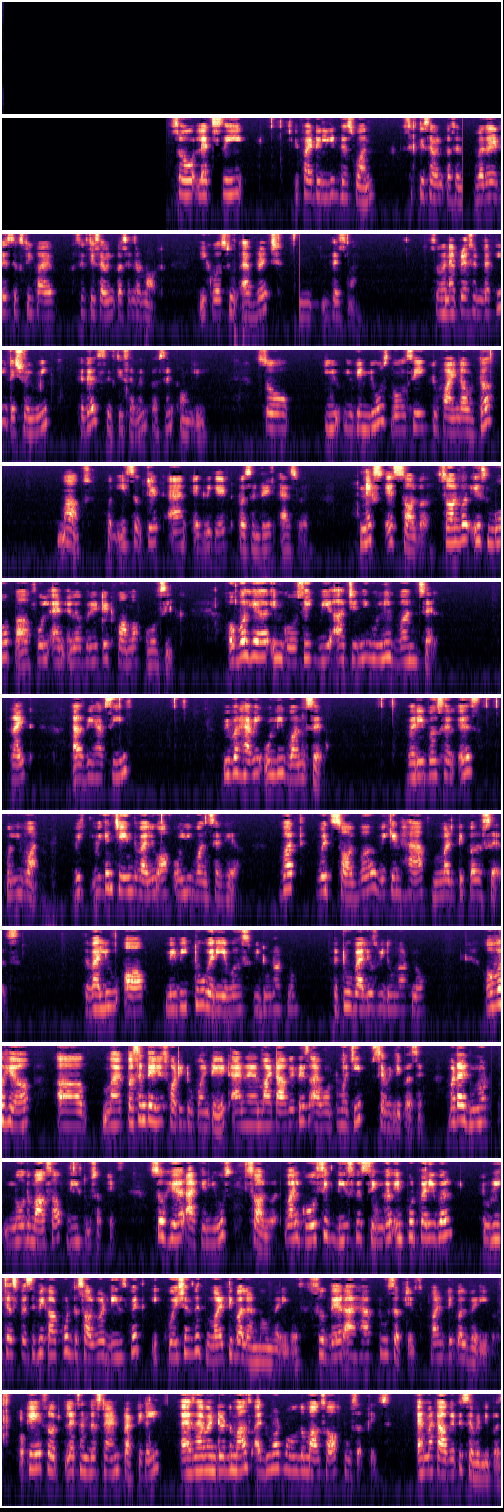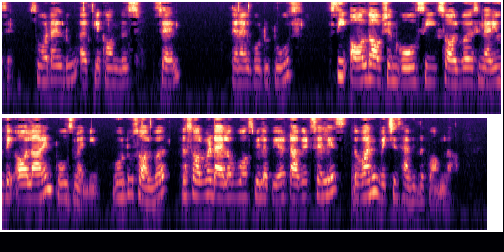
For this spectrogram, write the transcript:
So let's see if I delete this one 67% whether it is 65 67% or not equals to average this one. So when I press enter key, it is showing me it is 67% only. So you, you can use goal seek to find out the marks for each subject and aggregate percentage as well. Next is solver. Solver is more powerful and elaborated form of goal seek. Over here in goal seek, we are changing only one cell, right? As we have seen, we were having only one cell. Variable cell is only one. We, we can change the value of only one cell here. But with solver, we can have multiple cells. The value of maybe two variables we do not know. The two values we do not know. Over here, uh, my percentage is 42.8 and my target is I want to achieve 70%. But I do not know the marks of these two subjects. So here I can use solver. While GoalSeek deals with single input variable to reach a specific output, the solver deals with equations with multiple unknown variables. So there I have two subjects, multiple variables. Okay, so let's understand practically. As I have entered the marks, I do not know the marks of two subjects and my target is 70%. So what I'll do, I'll click on this cell, then I'll go to tools, see all the option goal, seek, solver, scenario, they all are in tools menu. Go to solver. The solver dialog box will appear. Target cell is the one which is having the formula.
